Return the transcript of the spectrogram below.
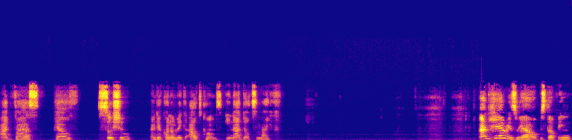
adverse health, social, and economic outcomes in adult life. And here is where I'll be stopping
